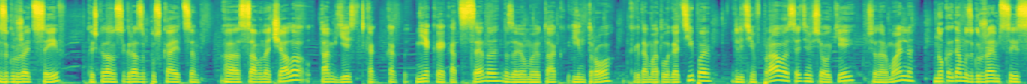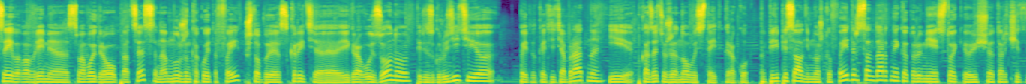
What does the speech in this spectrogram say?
загружать сейв То есть, когда у нас игра запускается э, с самого начала, там есть как, как бы некая кат-сцена, назовем ее так, интро, когда мы от логотипа летим вправо, с этим все окей, все нормально. Но когда мы загружаемся из сейва во время самого игрового процесса, нам нужен какой-то фейт, чтобы скрыть э, игровую зону, перезагрузить ее, fade откатить обратно и показать уже новый state игроку. Переписал немножко fader стандартный, который у меня из Токио еще торчит.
